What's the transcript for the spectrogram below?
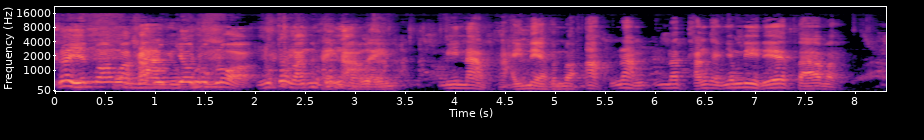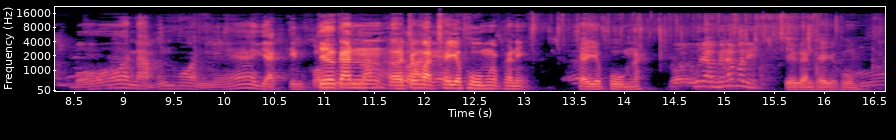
เคยเห็นมองว่าขับรถเกี่ยวยกล้อยกทั้งหลังยกทั้งหน้าเลยมีน้ำขายแหน่เพิ่นว่าอะน้ำน้ำถังกันยังมีเด้ตาบ่ะบ่น้ำมันร้อนแหมอยากกินของเจอกันเอ่อจังหวัดชัยภูมิครับคันนี้ชัยภูมินะกูดำไปแล้วมาดิเจอกันชัยภูมิย่า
